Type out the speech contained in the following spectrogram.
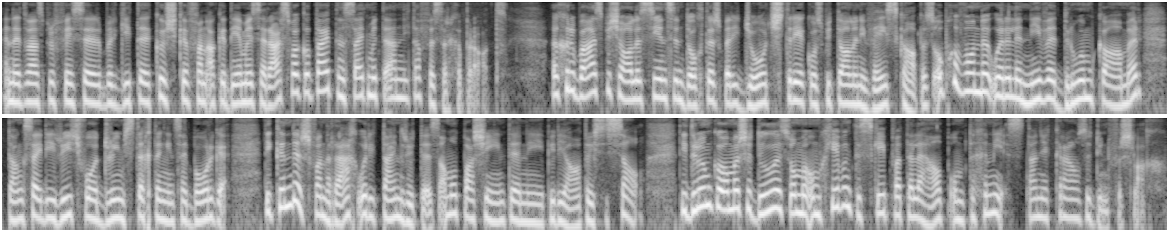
En dit was professor Brigitte Kuske van Akademiese Regsfakulteit en sy het met Anita Visser gepraat. 'n Groep baie spesiale seuns en dogters by die George Streek Hospitaal in die Wes-Kaap is opgewonde oor hulle nuwe droomkamer danksy die Reach for a Dream stigting en sy borge. Die kinders van reg oor die tuinroete is almal pasiënte in die pediatriese saal. Die droomkamer se doel is om 'n omgewing te skep wat hulle help om te genees. Tanya Krause doen verslag.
